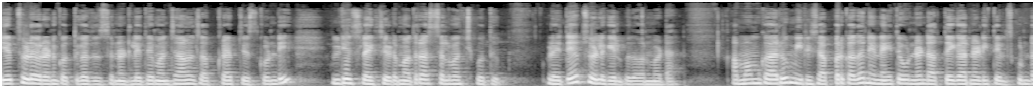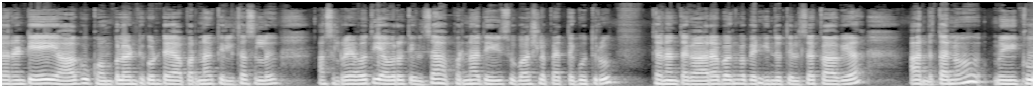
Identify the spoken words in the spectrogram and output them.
ఎపిసోడ్ ఎవరైనా కొత్తగా చూస్తున్నట్లయితే మన ఛానల్ సబ్స్క్రైబ్ చేసుకోండి. వీడియోస్ లైక్ చేయడం మాత్రం అస్సలు మర్చిపోతు ఇప్పుడైతే ఎపిసోడ్లోకి వెళ్ళిపోదాం అనమాట అమ్మమ్మ గారు మీరు చెప్పరు కదా నేనైతే ఉండండి అత్తయ్య గారిని అడిగి తెలుసుకుంటారంటే ఏ ఆగు కొంపలు అంటుకుంటే అపర్ణకు తెలుసు అసలు. అసలు రేవతి ఎవరో తెలుసా? అపర్ణాదేవి సుభాష్ల పెద్ద కూతురు. తనంతగా ఆరాభంగా పెరిగిందో తెలుసా కావ్య? తను నీకు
